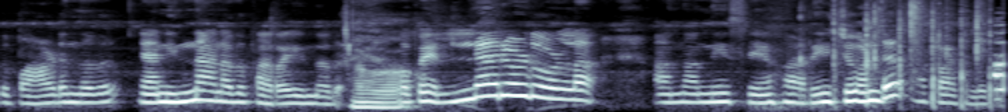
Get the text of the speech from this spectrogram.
അത് പാടുന്നത്. ഞാൻ ഇന്നാണ് അത് പറയുന്നത്. അപ്പോൾ എല്ലാവരോടുമുള്ള ആ നന്ദി സ്നേഹം അറിയിച്ചുകൊണ്ട് ആ പാട്ടിലേക്ക്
